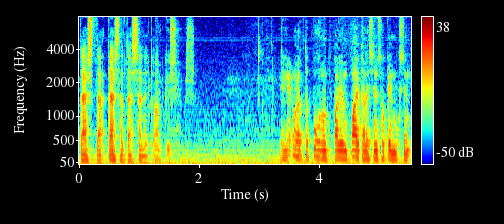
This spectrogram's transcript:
tästä, tästä tässä nyt on kysymys. Olette puhunut paljon paikallisen sopimuksen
